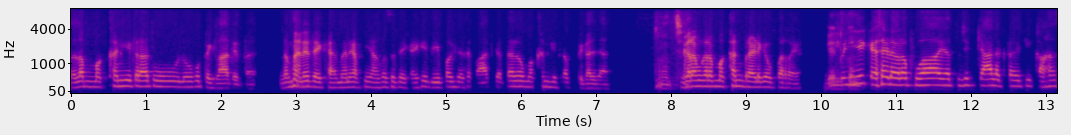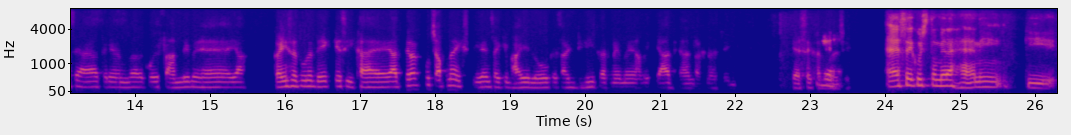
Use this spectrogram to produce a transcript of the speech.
मतलब मक्खन की तरह तू लोगों को पिघला देता है। मतलब मैंने देखा है मैंने अपनी आँखों से देखा है कि दीपक जैसे बात करता है लोग मक्खन की तरफ़ पिघल जाते हैं। अच्छा। गरम गरम मक्खन ब्रेड के ऊपर रहे। तो ये कैसे डेवलप हुआ या तुझे क्या लगता है कि कहाँ से आया तेरे अंदर? कोई फैमिली में है या कहीं से तूने देख के सीखा है या तेरा कुछ अपना एक्सपीरियंस है कि भाई लोगों के साथ डील करने में हमें क्या ध्यान रखना चाहिए? कैसे करना चाहिए? ऐसे कुछ तो मेरा है नहीं कि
